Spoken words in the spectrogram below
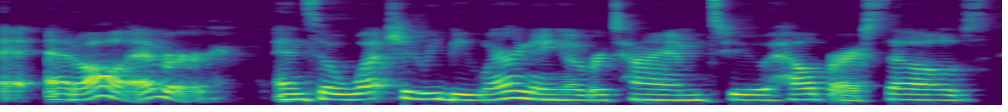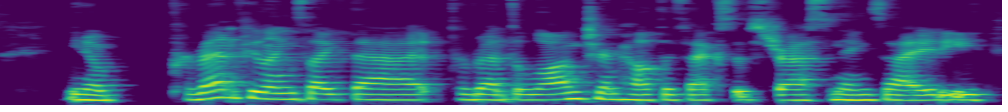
at all, ever. And so, what should we be learning over time to help ourselves, you know, prevent feelings like that, prevent the long term health effects of stress and anxiety,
